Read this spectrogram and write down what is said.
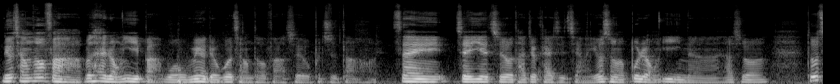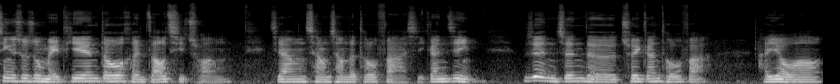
留长头发不太容易吧？我我没有留过长头发，所以我不知道。在这一页之后，他就开始讲有什么不容易呢？他说，多情叔叔每天都很早起床，将长长的头发洗干净，认真的吹干头发，还有哦。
